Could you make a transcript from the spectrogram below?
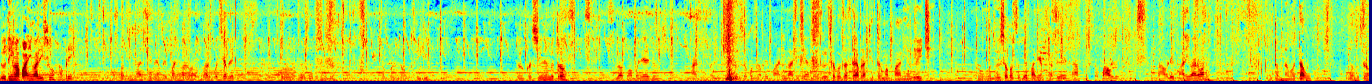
દૂધીમાં પાણી વાળીશું આપણે. પપ્પા બીમાર છે એટલે આપણે પાણી વાળવા વાળવું પડશે આપણે. તો જોઈ શકો છો મિત્રો રબડિયું લાબુ થઈ ગયું. તો કશું નહીં મિત્રો, બ્લોગમાં બન્યા રહેજો. મળી. જોઈ શકો છો આપણે પાણી વાળી રહ્યા છે જોઈ શકો છો અત્યારે આપણા ખેતરમાં પાણી આવી રહ્યું છે. તો જોઈ શકો છો બે પાણી આમ સાથે આપણે પાવડું પાવડે પાણી વાળવાનું હું તમને બતાવું. જો મિત્રો,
